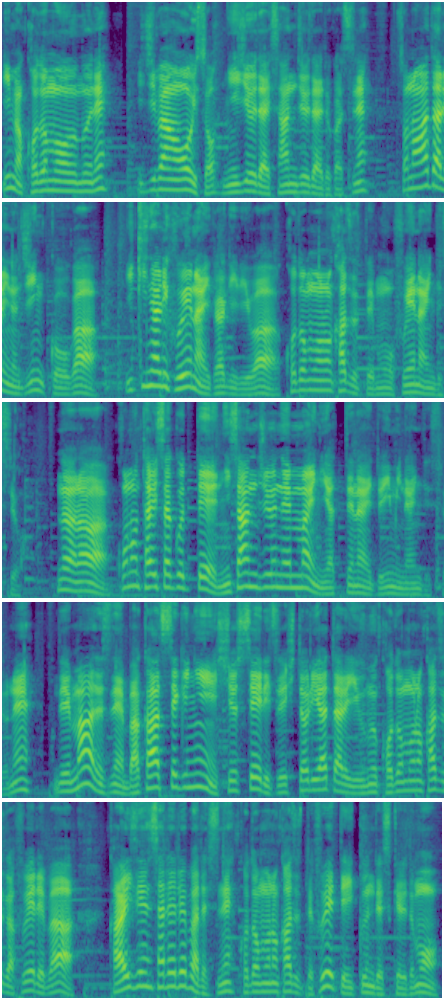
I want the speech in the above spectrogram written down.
今子供を産むね一番多い層20代30代とかですね。その辺りの人口がいきなり増えない限りは子供の数ってもう増えないんですよ。だからこの対策って2 3 0年前にやってないと意味ないんですよね。でまあですね爆発的に出生率1人当たり産む子供の数が増えれば改善されればですね子供の数って増えていくんですけれども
